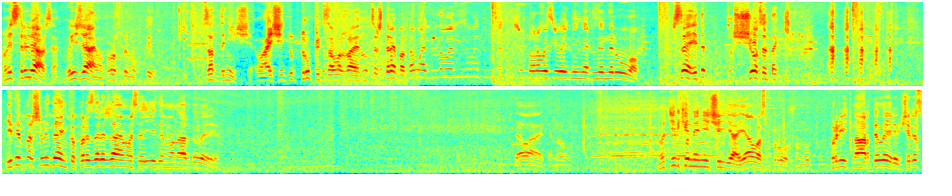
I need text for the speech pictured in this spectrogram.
Ну відстрілявся. Виїжджаємо, просто йому в тил. За дніще. Ай, ще тут трупик заважає. Ну це ж треба. Давайте, давайте, давайте, давайте, щоб Боровець його не, не нервував. Все, і тепер. Та що це таке? І тепер швиденько перезаряджаємося і їдемо на артилерію. Давайте, ну. Ну тільки не нічия, я вас прошу. Ну беріть на артилерію через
